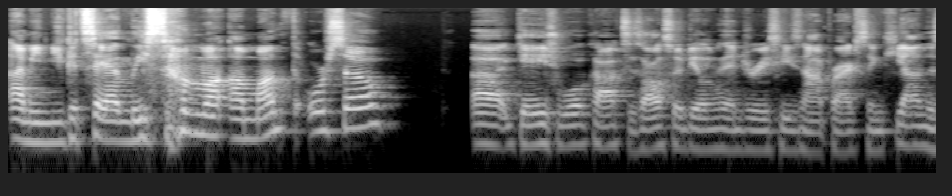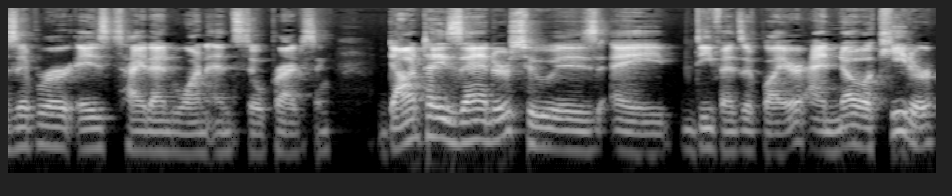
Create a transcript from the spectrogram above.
I mean, you could say at least a, mo- a month or so. Uh, Gage Wilcox is also dealing with injuries. He's not practicing. Keon the Zipperer is tight end one and still practicing. Dante Zanders, who is a defensive player, and Noah Keeter,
